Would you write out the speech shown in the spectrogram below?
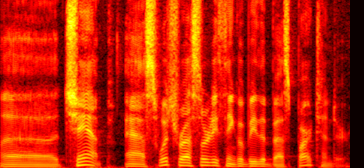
Uh, Champ asks, which wrestler do you think would be the best bartender?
